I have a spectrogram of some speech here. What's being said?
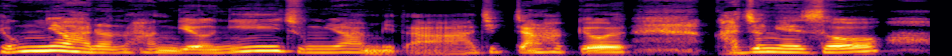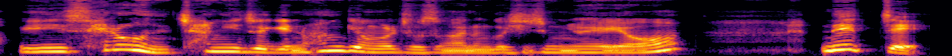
격려하는 환경이 중요합니다. 직장, 학교, 가정에서 이 새로운 창의적인 환경을 조성하는 것이 중요해요. 넷째,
